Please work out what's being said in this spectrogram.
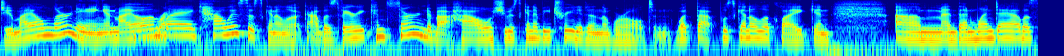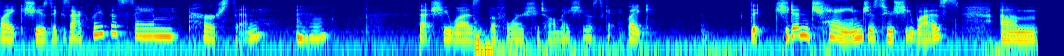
do my own learning and my own Right. like how is this going to look? I was very concerned about how she was going to be treated in the world and what that was going to look like and um and then one day I was like she is exactly the same person that she was before she told me she was gay. Like that she didn't change as who she was. Um,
